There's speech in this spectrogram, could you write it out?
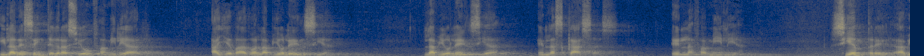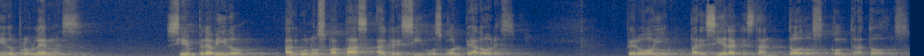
Y la desintegración familiar ha llevado a la violencia, la violencia en las casas, en la familia. Siempre ha habido problemas, siempre ha habido algunos papás agresivos, golpeadores, pero hoy pareciera que están todos contra todos.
